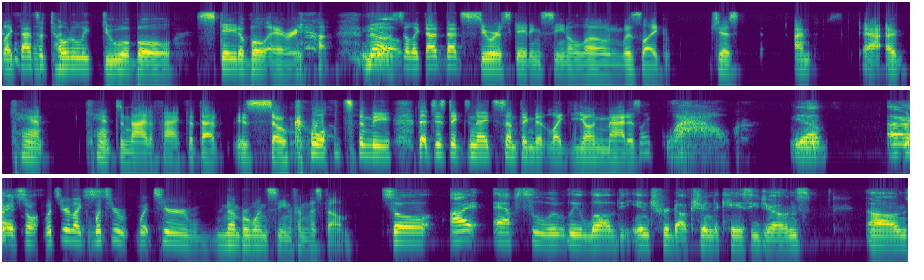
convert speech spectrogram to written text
like that's a totally doable skatable area no Yeah. so like that that sewer skating scene alone was like just i'm I can't can't deny the fact that that is so cool to me. That just ignites something that like young Matt is like, wow. Yep. All What right, so What's your like? What's your what's your number one scene from this film? So I absolutely love the introduction to Casey Jones. Um,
